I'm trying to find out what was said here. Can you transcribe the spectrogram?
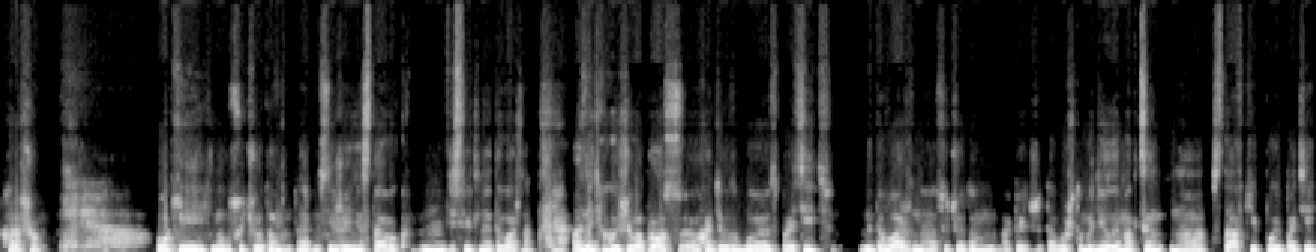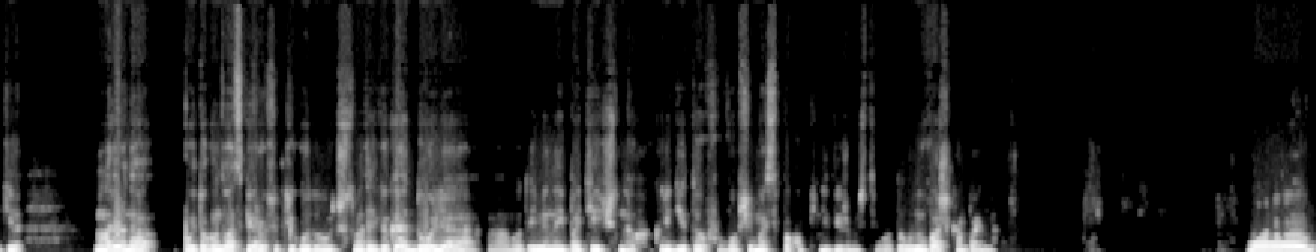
Хорошо. Окей, ну, с учетом, наверное, снижения ставок, действительно это важно. А знаете, какой еще вопрос э, хотелось бы спросить? Это важно с учетом, опять же, того, что мы делаем акцент на ставки по ипотеке. Ну, наверное, по итогам 2021 все-таки года лучше смотреть. Какая доля э, вот именно ипотечных кредитов в общей массе покупки недвижимости вот, ну, в вашей компании? А, ну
